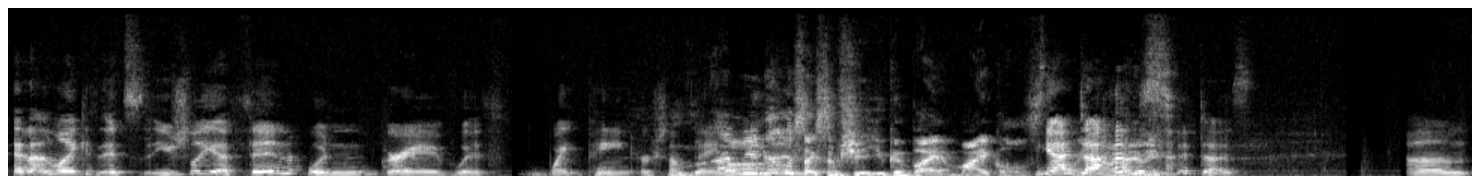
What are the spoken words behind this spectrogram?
And, and like it's usually a thin wooden grave with white paint or something. I mean, and it looks like some shit you can buy at Michael's. yeah, though, it you know does. what I mean? It does. Um,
